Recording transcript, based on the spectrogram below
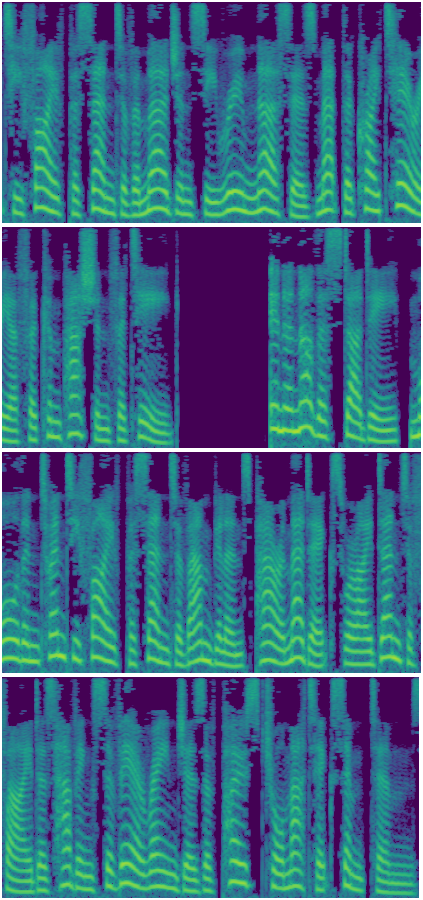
85% of emergency room nurses met the criteria for compassion fatigue. In another study, more than 25% of ambulance paramedics were identified as having severe ranges of post-traumatic symptoms.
